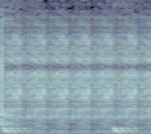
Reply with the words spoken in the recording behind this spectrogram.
Thank you.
